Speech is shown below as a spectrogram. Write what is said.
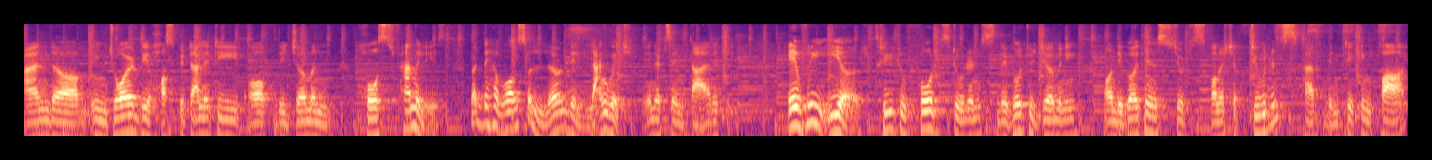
and uh, enjoyed the hospitality of the German host families, but they have also learned the language in its entirety. Every year, three to four students, they go to Germany on the Goethe Institute scholarship. Students have been taking part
